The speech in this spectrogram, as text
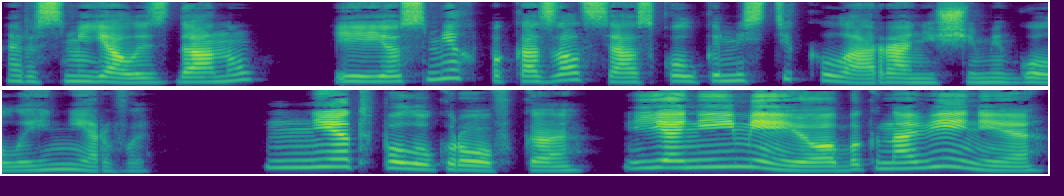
Рассмеялась Дану, и ее смех показался осколками стекла, ранящими голые нервы. «Нет, полукровка, я не имею обыкновения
